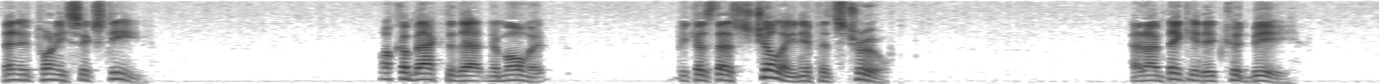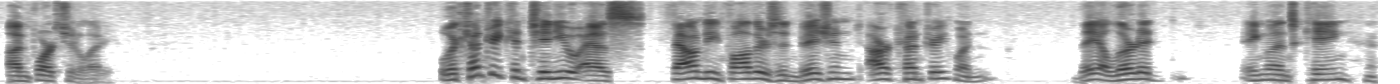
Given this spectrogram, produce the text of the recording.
than in 2016. I'll come back to that in a moment because that's chilling if it's true. And I'm thinking it could be, unfortunately. Will the country continue as founding fathers envisioned our country when they alerted England's king?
